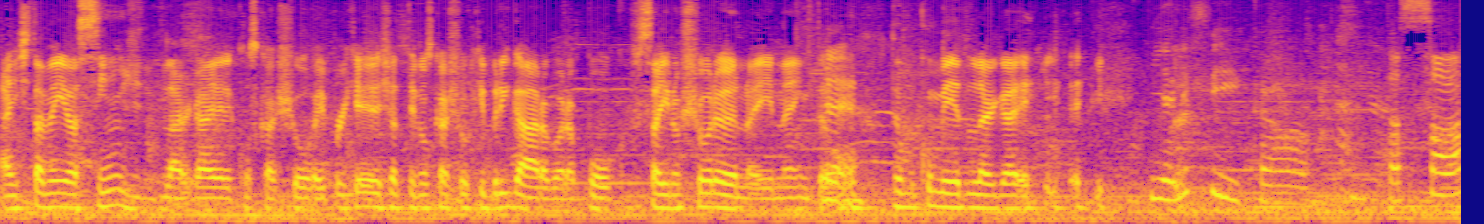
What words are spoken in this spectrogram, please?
A gente tá meio assim de largar ele com os cachorros aí, porque já teve uns cachorros que brigaram agora há pouco, saíram chorando aí, né? Então, É. estamos com medo de largar ele aí. E ele fica, ó. Tá só,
